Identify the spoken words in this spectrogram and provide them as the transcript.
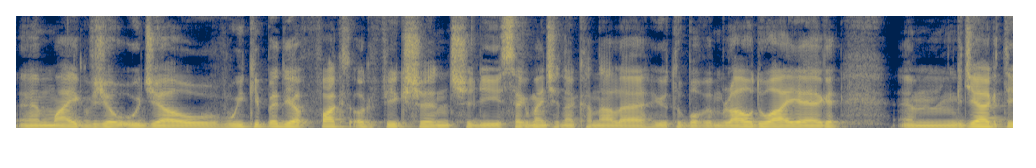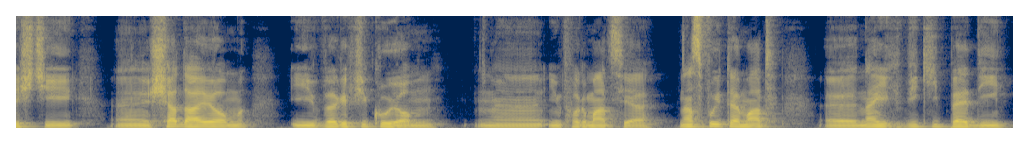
e, Mike wziął udział w Wikipedia Fact or Fiction, czyli segmencie na kanale YouTube'owym Loudwire, gdzie artyści siadają i weryfikują informacje na swój temat na ich Wikipedii.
